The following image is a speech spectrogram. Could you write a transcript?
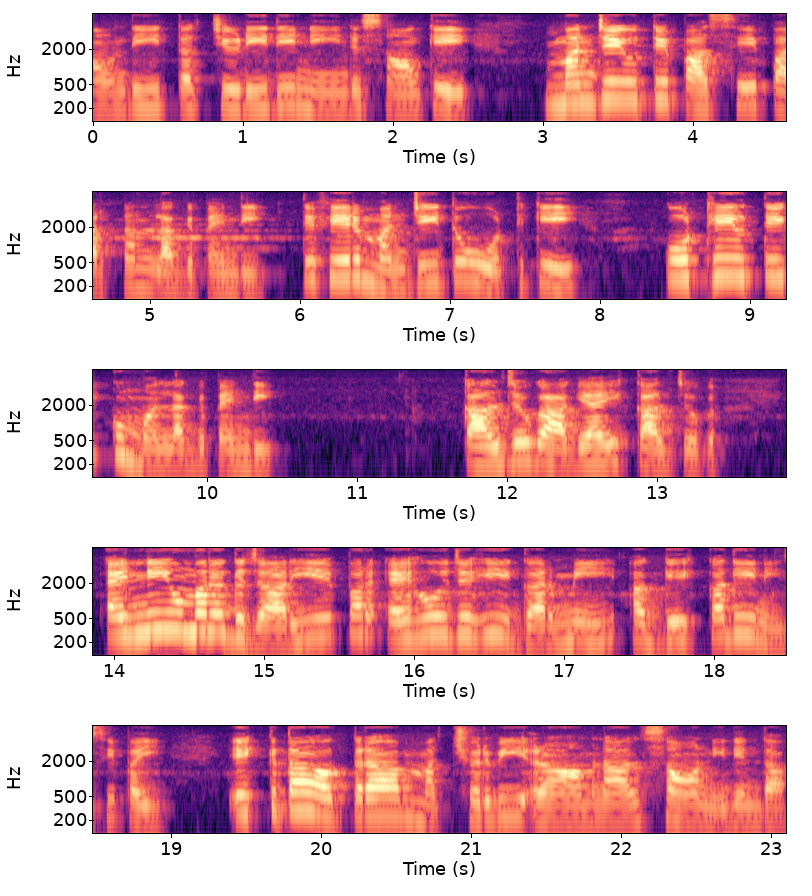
ਆਉਂਦੀ ਤਾਂ ਚਿੜੀ ਦੀ ਨੀਂਦ ਸੌਂ ਕੇ ਮੰਜੇ ਉੱਤੇ ਪਾਸੇ ਪਰਤਣ ਲੱਗ ਪੈਂਦੀ। ਤੇ ਫਿਰ ਮੰਜੀ ਤੋਂ ਉੱਠ ਕੇ ਕੋਠੇ ਉੱਤੇ ਘੁੰਮਣ ਲੱਗ ਪੈਂਦੀ। ਕਲਯੁਗ ਆ ਗਿਆ ਏ ਕਲਯੁਗ। ਐਨੀ ਉਮਰ ਗੁਜ਼ਾਰੀ ਏ, ਪਰ ਇਹੋ ਜਿਹੀ ਗਰਮੀ ਅੱਗੇ ਕਦੇ ਨਹੀਂ ਸੀ ਪਈ। ਇੱਕ ਤਾਂ ਉਤਰਾ ਮੱਛਰ ਵੀ ਆਰਾਮ ਨਾਲ ਸੌਣ ਨਹੀਂ ਦਿੰਦਾ।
